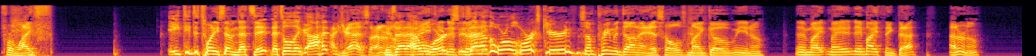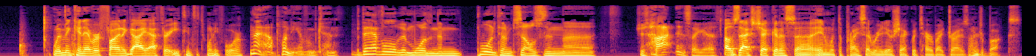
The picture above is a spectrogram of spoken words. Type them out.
for life. 18 to 27. That's it. That's all they got. I guess I don't know. Is that how it works? Is that how the world works, Kieran? Some prima donna assholes might go, you know, they might, might they might think that. I don't know. Women can never find a guy after 18 to 24. Nah, plenty of them can, but they have a little bit more than them, more to themselves than uh, just hotness, I guess. Oh, Zach's checking us uh, in with the price at Radio Shack with terabyte drives, 100 bucks.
